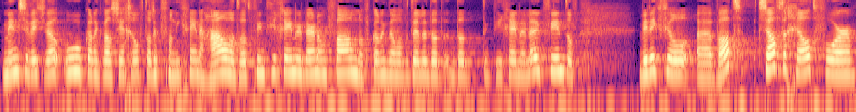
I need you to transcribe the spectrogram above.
mensen, weet je wel. Oeh, kan ik wel zeggen of dat ik van diegene haal? Want wat vindt diegene daar dan van? Of kan ik dan wel vertellen dat, dat ik diegene leuk vind? Of weet ik veel uh, wat. Hetzelfde geldt voor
